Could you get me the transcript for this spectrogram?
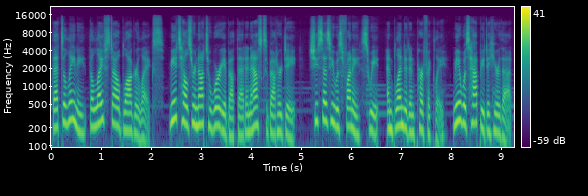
that Delaney, the lifestyle blogger, likes. Mia tells her not to worry about that and asks about her date. She says he was funny, sweet, and blended in perfectly. Mia was happy to hear that.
